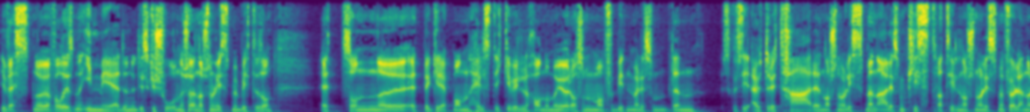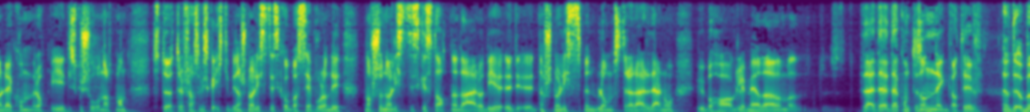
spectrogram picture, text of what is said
I Vesten og i, hvert fall i, sånn, i mediene diskusjoner så er nasjonalisme blitt et, sånn, et, sånn, eh, et, begrep man helst ikke vil ha noe med å gjøre, og som man forbinder med liksom den si, autoritære nasjonalismen. er liksom klistra til nasjonalisme, føler jeg, når det kommer opp i diskusjoner. At man støter fra seg. Vi skal ikke bli nasjonalistiske. og bare se på hvordan de nasjonalistiske statene der og de, de, nasjonalismen blomstrer der. Det er noe ubehagelig med det det, det, det er til sånn negativ ja, det, det,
